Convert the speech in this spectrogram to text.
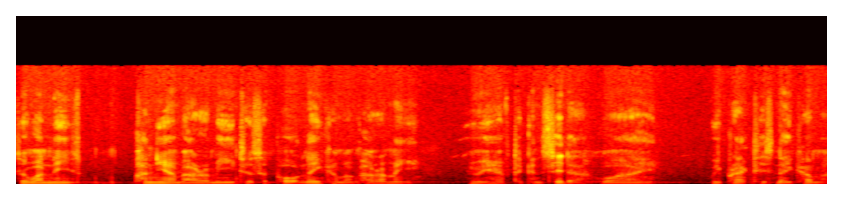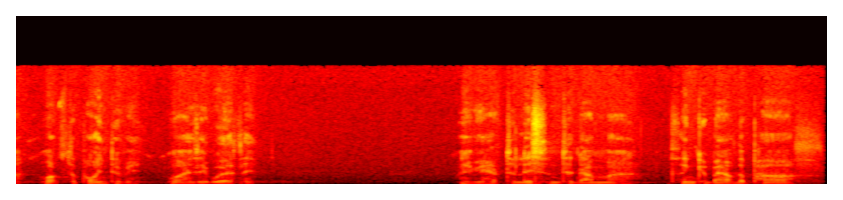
So one needs panya barami to support nekkhamma parami. We have to consider why we practice nekkhamma. What's the point of it? Why is it worth it? Maybe you have to listen to Dhamma, think about the path,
